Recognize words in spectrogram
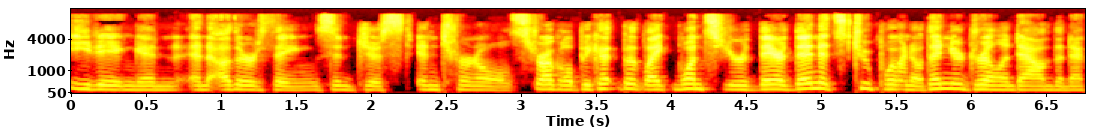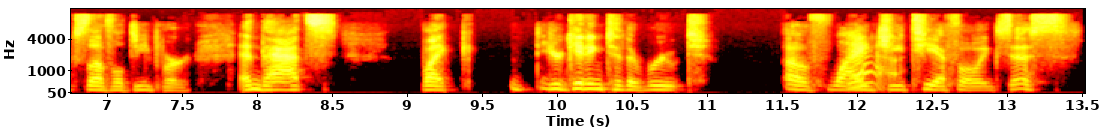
eating and and other things and just internal struggle because but like once you're there then it's 2.0 then you're drilling down the next level deeper. And that's like you're getting to the root of why Yeah. gtfo exists.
